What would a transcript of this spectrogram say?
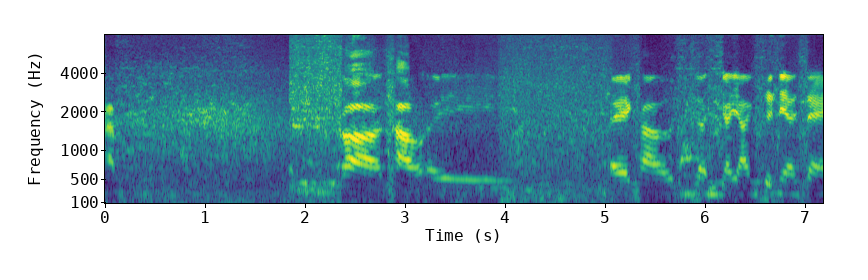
ครับ ก็ข่าวไอ้ไอ้ข่าวจะจะยานขึ้นเนี่ยแต่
